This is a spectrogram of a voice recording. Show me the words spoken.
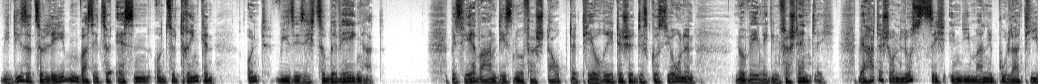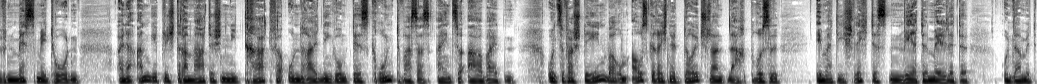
wie diese zu leben, was sie zu essen und zu trinken und wie sie sich zu bewegen hat. Bisher waren dies nur verstaubte theoretische Diskussionen, nur wenigen verständlich. Wer hatte schon Lust, sich in die manipulativen Messmethoden einer angeblich dramatischen Nitratverunreinigung des Grundwassers einzuarbeiten und zu verstehen, warum ausgerechnet Deutschland nach Brüssel immer die schlechtesten Werte meldete und damit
